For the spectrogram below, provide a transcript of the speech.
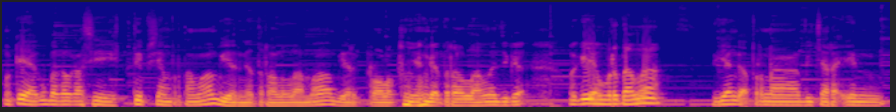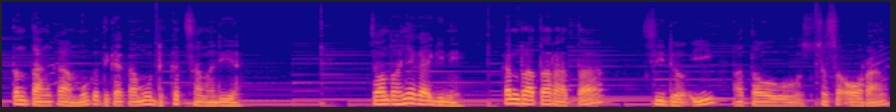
Oke aku bakal kasih tips yang pertama biar nggak terlalu lama biar prolognya nggak terlalu lama juga. Oke yang pertama dia nggak pernah bicarain tentang kamu ketika kamu deket sama dia. Contohnya kayak gini kan rata-rata si doi atau seseorang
